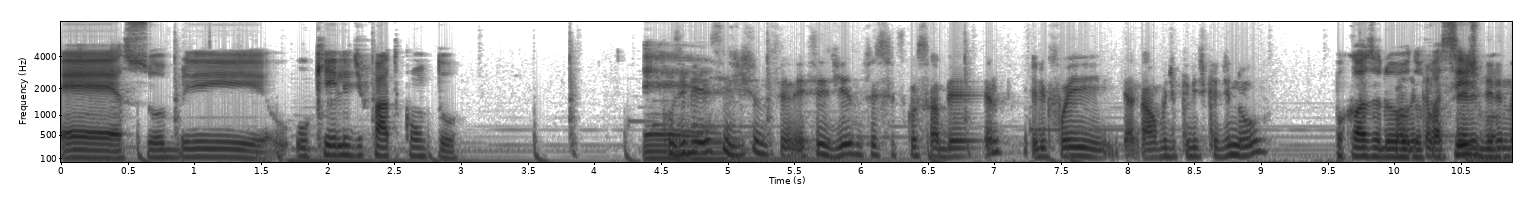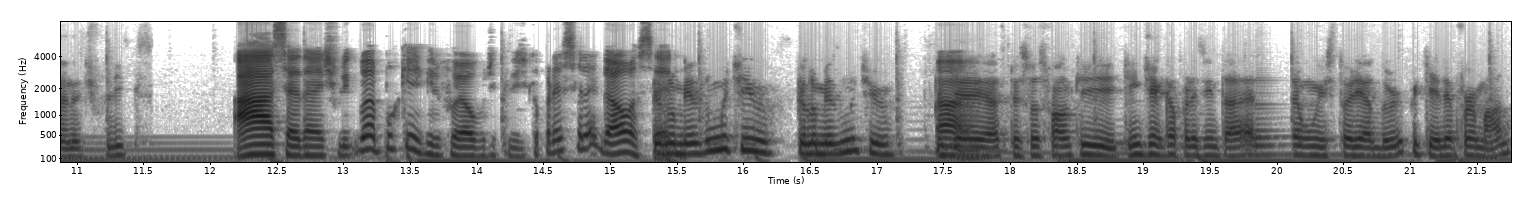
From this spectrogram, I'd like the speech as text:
é, sobre o- que ele de fato contou. É, Inclusive, esses dias, não sei- esses dias, não sei se você ficou sabendo, ele foi alvo de crítica de novo. por causa por do, causa do série fascismo? dele na Netflix. Ah, a série da Netflix. Ué, por que ele foi alvo de crítica? Parece ser legal a série. Pelo mesmo motivo. Pelo mesmo motivo. Porque Ah. as pessoas falam que quem tinha que apresentar era um historiador, porque ele é formado.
